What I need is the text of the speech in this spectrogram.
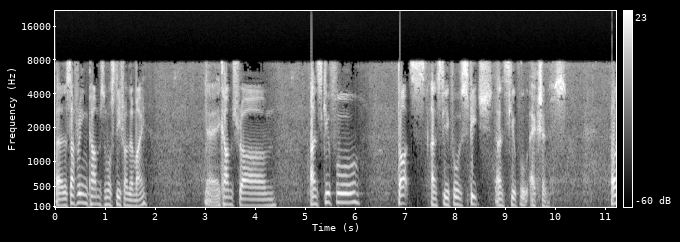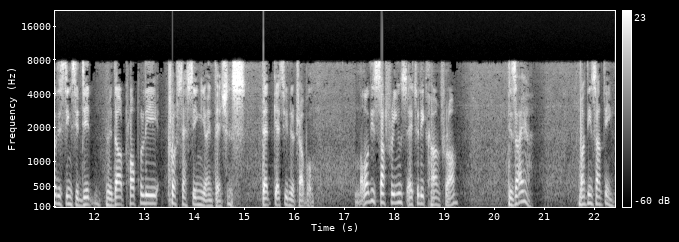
uh, the suffering comes mostly from the mind. It comes from unskillful thoughts, unskillful speech, unskillful actions. All these things you did without properly processing your intentions. That gets you into trouble. All these sufferings actually come from desire wanting something,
